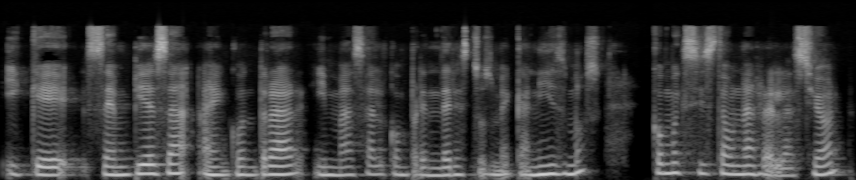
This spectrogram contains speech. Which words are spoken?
y que se empieza a encontrar y más al comprender estos mecanismos, cómo existe una relación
